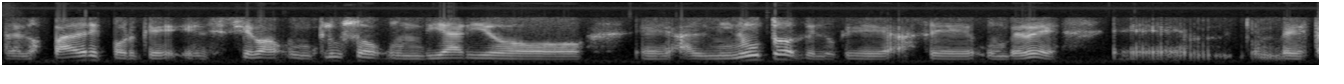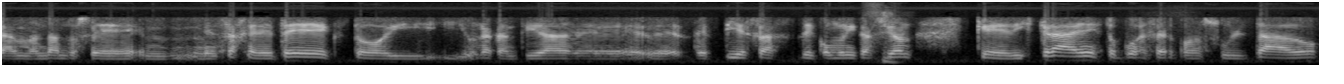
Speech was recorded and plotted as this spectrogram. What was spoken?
para los padres porque eh, lleva incluso un diario eh, al minuto de lo que hace un bebé. Eh, en vez de estar mandándose mensajes de texto y, una cantidad de, piezas de comunicación que distraen, esto puede ser consultado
